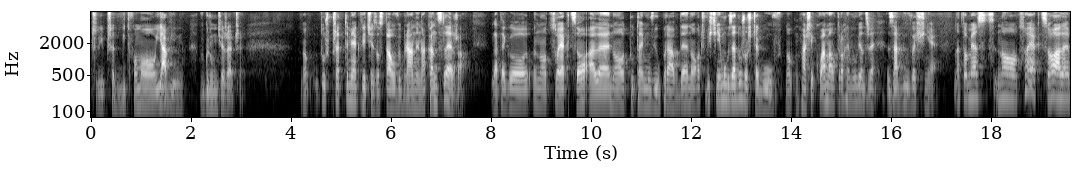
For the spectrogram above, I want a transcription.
czyli przed bitwą o Jawin w gruncie rzeczy. No, tuż przed tym, jak wiecie, został wybrany na kanclerza. Dlatego, no, co jak co, ale no, tutaj mówił prawdę. No, oczywiście nie mógł za dużo szczegółów. No, ma się kłamał trochę, mówiąc, że zabił we śnie. Natomiast, no, co jak co, ale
